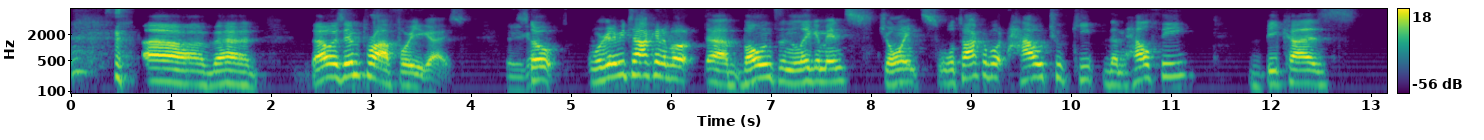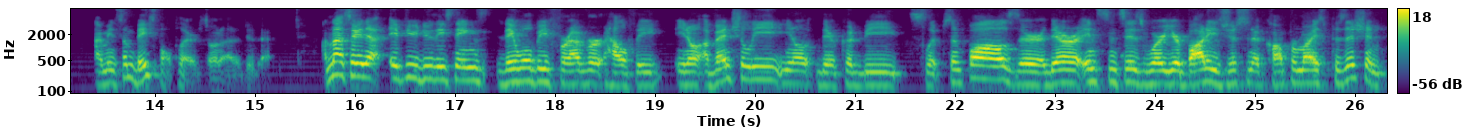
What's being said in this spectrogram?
oh man, that was improv for you guys. You go. So we're going to be talking about uh, bones and ligaments, joints. We'll talk about how to keep them healthy, because I mean, some baseball players don't know how to do that. I'm not saying that if you do these things, they will be forever healthy. You know, eventually, you know, there could be slips and falls. There, there are instances where your body's just in a compromised position.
